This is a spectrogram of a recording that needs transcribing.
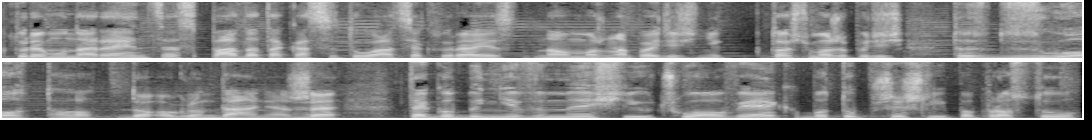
któremu na ręce spada taka sytuacja, która jest, no można powiedzieć, nie, ktoś może powiedzieć, to jest złoto do oglądania, że tego by nie wymyślił człowiek, bo tu przyszli po prostu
